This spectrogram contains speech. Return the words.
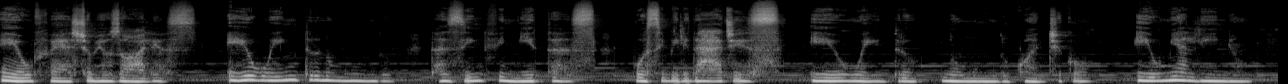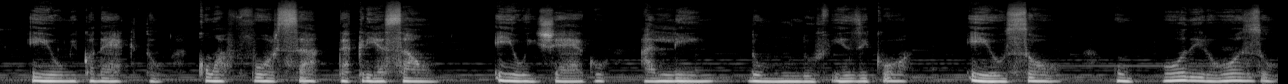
Eu fecho meus olhos, eu entro no mundo das infinitas possibilidades. Eu entro no mundo quântico. Eu me alinho, eu me conecto com a força da criação eu enxergo além do mundo físico. Eu sou um poderoso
